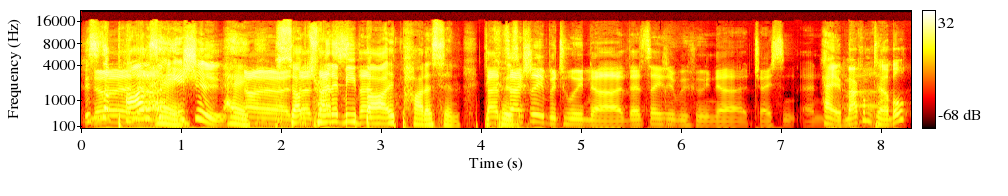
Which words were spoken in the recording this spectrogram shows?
This No, is no, a no, partisan Hey, issue. hey, No, no, no, stop that- trying to that's- be that- bipartisan That's because actually between. Uh, that's actually between uh, Jason and. Hey, Malcolm uh, Turnbull,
